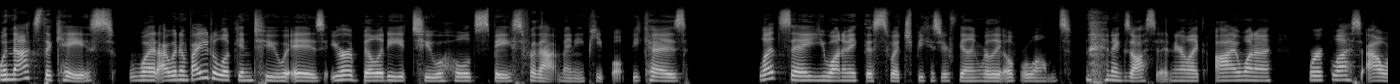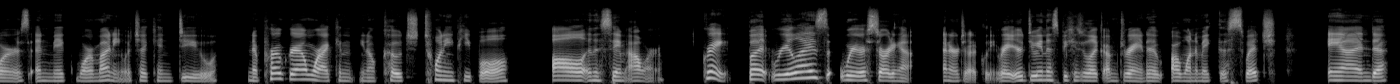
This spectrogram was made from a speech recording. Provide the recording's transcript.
when that's the case, what I would invite you to look into is your ability to hold space for that many people. Because let's say you want to make this switch because you're feeling really overwhelmed and exhausted, and you're like, I want to work less hours and make more money, which I can do in a program where I can, you know, coach 20 people all in the same hour. Great. But realize where you're starting at energetically, right? You're doing this because you're like, I'm drained. I, I want to make this switch. And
